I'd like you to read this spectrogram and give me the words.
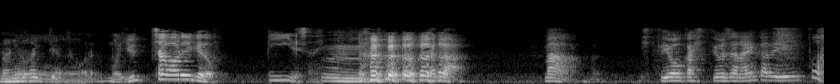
何が入ってるんですか、あれ？もう言っちゃ悪いけど、ピーでしたね。うん。なんか、まあ、必要か必要じゃないかで言うと、んま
